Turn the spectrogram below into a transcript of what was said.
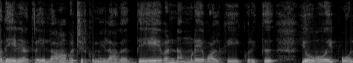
அதே நேரத்தில் எல்லாவற்றிற்கும் மேலாக தேவன் நம்முடைய வாழ்க்கையை குறித்து யோபுவை போல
